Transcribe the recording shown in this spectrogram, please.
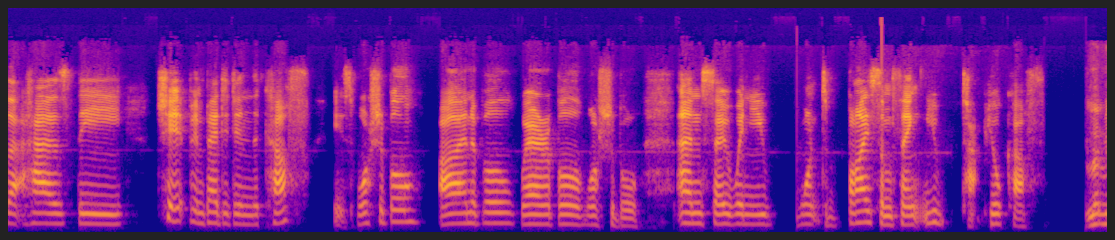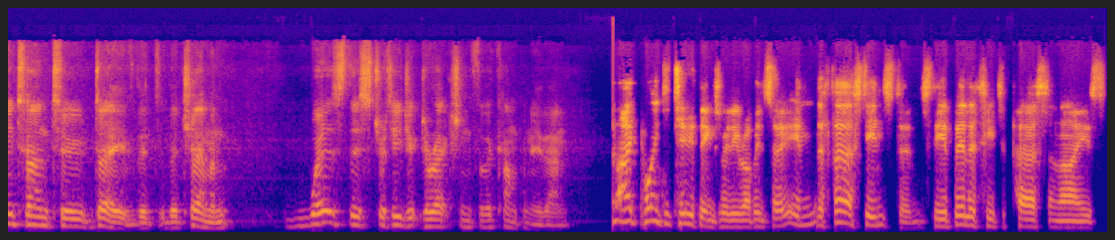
that has the chip embedded in the cuff. It's washable, ironable, wearable, washable. And so when you want to buy something, you tap your cuff. Let me turn to Dave, the, the chairman where's the strategic direction for the company then? I'd point to two things really, Robin. So, in the first instance, the ability to personalize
